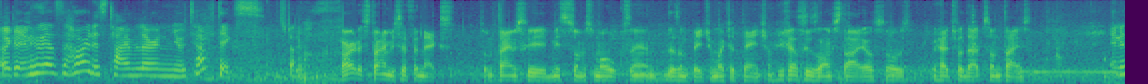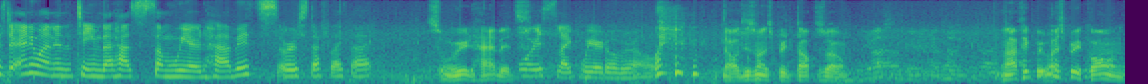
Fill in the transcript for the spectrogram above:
okay, and who has the hardest time learning new tactics? The hardest time is FNX. Sometimes he misses some smokes and doesn't pay too much attention. He has his own style, so we had to adapt sometimes. And is there anyone in the team that has some weird habits or stuff like that? Some weird habits? Or it's like weird overall? no, this one is pretty tough as well. I think pretty much pretty common.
